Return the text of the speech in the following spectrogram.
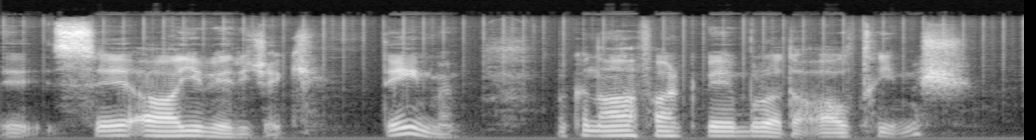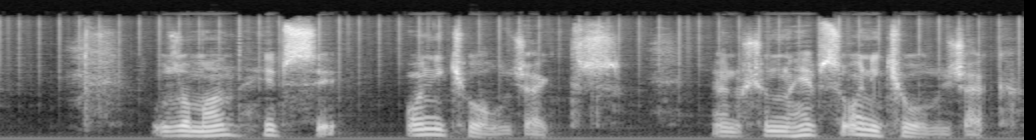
e, S A'yı verecek. Değil mi? Bakın A fark B burada 6'ymış. O zaman hepsi 12 olacaktır. Yani şunun hepsi 12 olacak.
